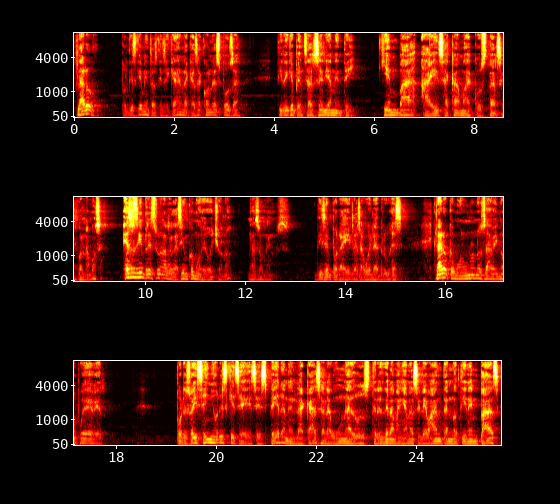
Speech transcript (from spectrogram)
Claro, porque es que mientras que se queda en la casa con la esposa, tiene que pensar seriamente quién va a esa cama a acostarse con la moza. Eso siempre es una relación como de ocho, ¿no? Más o menos. Dicen por ahí las abuelas brujas. Claro, como uno no sabe, no puede ver. Por eso hay señores que se desesperan en la casa a la una, dos, tres de la mañana, se levantan, no tienen paz,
